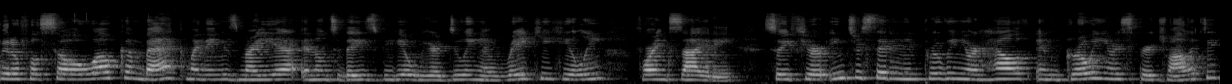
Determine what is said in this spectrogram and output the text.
beautiful soul, welcome back. My name is Maria and on today's video we are doing a Reiki healing for anxiety. So if you're interested in improving your health and growing your spirituality,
